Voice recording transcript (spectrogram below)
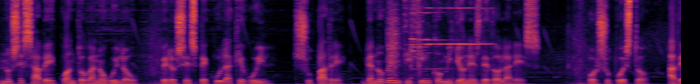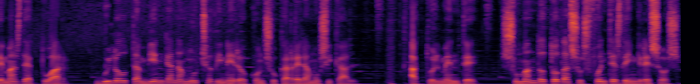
no se sabe cuánto ganó Willow, pero se especula que Will, su padre, ganó 25 millones de dólares. Por supuesto, además de actuar, Willow también gana mucho dinero con su carrera musical. Actualmente, sumando todas sus fuentes de ingresos,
